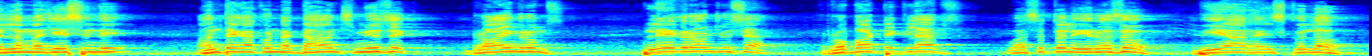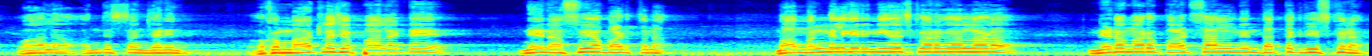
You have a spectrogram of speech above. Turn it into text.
చెల్లమ్మ చేసింది. అంతేకాకుండా dance music drawing rooms playground చూసా. రోబోటిక్ ల్యాబ్స్ వసతులు ఈరోజు విఆర్ హై స్కూల్లో వాళ్ళు అందిస్తాం జరిగింది. ఒక మాటలో చెప్పాలంటే నేను అసూయ పడుతున్నా. మా మంగళగిరి నియోజకవర్గంలో నిడమరు పాఠశాలను నేను దత్తకు తీసుకున్నా.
